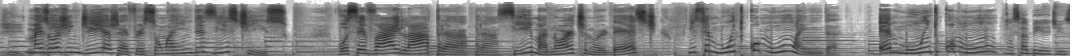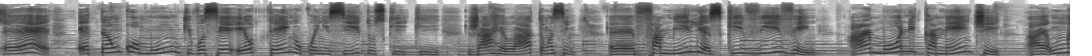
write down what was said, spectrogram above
De... Mas hoje em dia, Jefferson, ainda existe isso. Você vai lá pra, pra cima, norte, nordeste, isso é muito comum ainda. É muito comum. Não sabia disso. É, é tão comum que você. Eu tenho conhecidos que, que já relatam, assim, é, famílias que vivem harmonicamente. A, uma,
